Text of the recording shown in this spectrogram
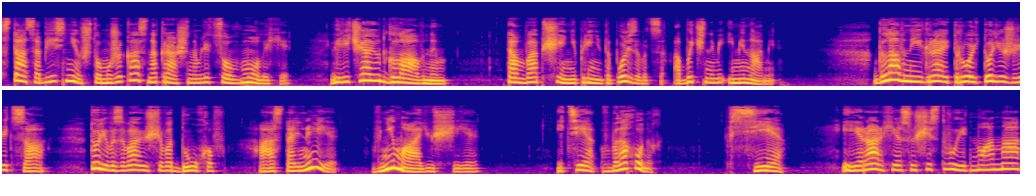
Стас объяснил, что мужика с накрашенным лицом в молохе величают главным. Там вообще не принято пользоваться обычными именами. Главный играет роль то ли жреца, то ли вызывающего духов, а остальные — внимающие и те в балахонах. Все. Иерархия существует, но она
